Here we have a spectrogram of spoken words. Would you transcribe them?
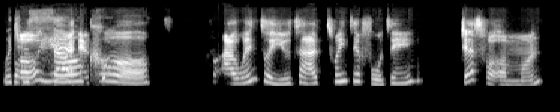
which oh, was so cool. I went to Utah 2014 just for a month.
